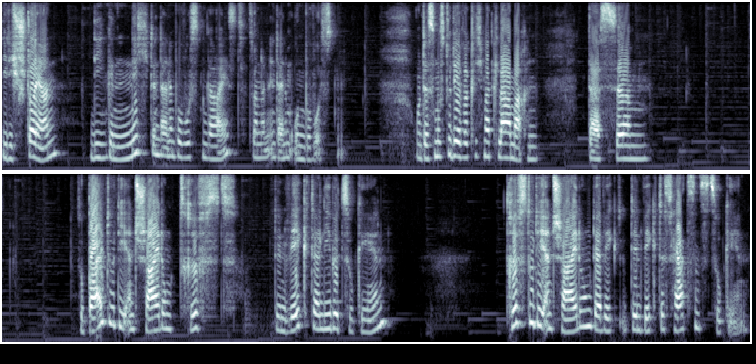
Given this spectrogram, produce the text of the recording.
die dich steuern, liegen nicht in deinem bewussten Geist, sondern in deinem Unbewussten. Und das musst du dir wirklich mal klar machen, dass ähm, sobald du die Entscheidung triffst, den Weg der Liebe zu gehen, triffst du die Entscheidung, Weg, den Weg des Herzens zu gehen.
